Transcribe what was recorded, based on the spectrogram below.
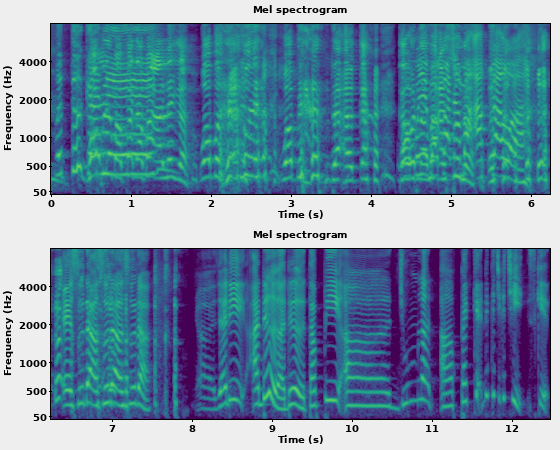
Betul Wah kan? boleh bapak nama Aleng ke? Wah boleh. Wah boleh nak kawan punya nama bapak Asun. nama ah. akau ah. Eh sudah sudah sudah. Uh, jadi ada ada tapi uh, jumlah uh, paket dia kecil-kecil sikit.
